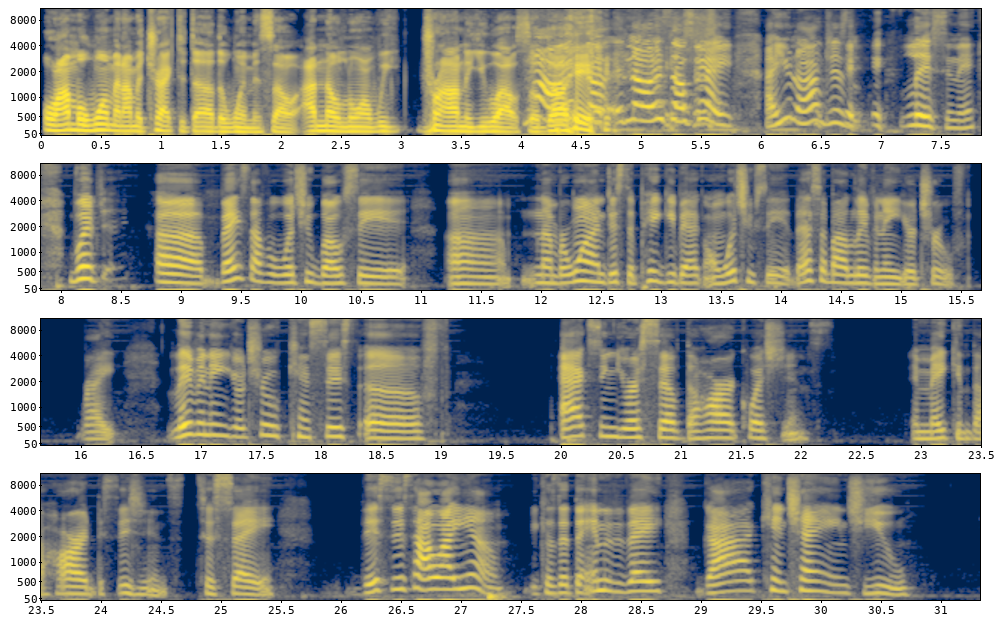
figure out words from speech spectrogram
or I'm a woman, I'm attracted to other women. So I know Lauren, we drowning you out. So no, go it's ahead. o- no, it's okay. Uh, you know, I'm just listening. But uh, based off of what you both said, um, number one, just to piggyback on what you said, that's about living in your truth, right? Living in your truth consists of asking yourself the hard questions and making the hard decisions to say, this is how I am. Because at the end of the day, God can change you.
